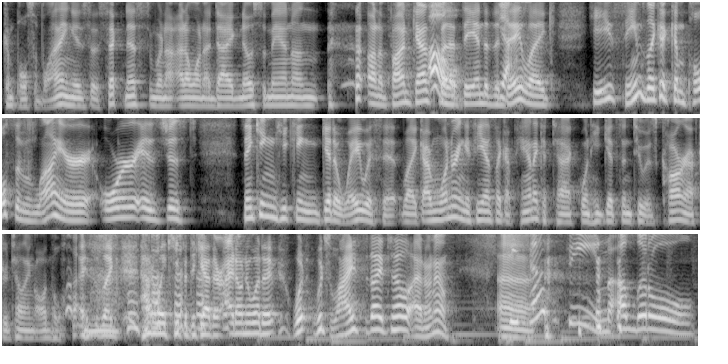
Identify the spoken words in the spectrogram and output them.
compulsive lying is a sickness. When I, I don't want to diagnose a man on on a podcast, but Oh, at the end of the yeah. day, like he seems like a compulsive liar or is just thinking he can get away with it. Like I'm wondering if he has like a panic attack when he gets into his car after telling all the lies. like how do I keep it together? I don't know what I, what which lies did I tell? I don't know. he Uh, does seem a little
